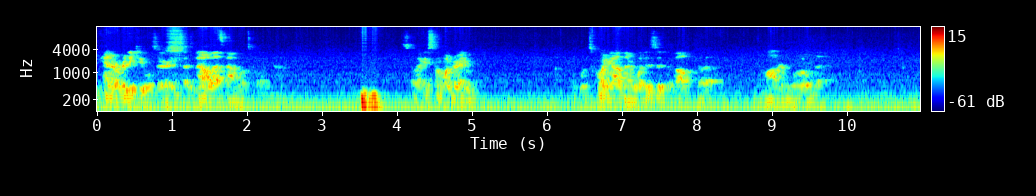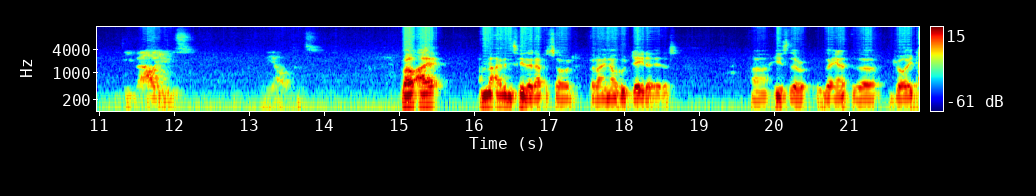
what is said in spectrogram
He kind of ridicules her and says, No, that's not what's going on. Mhm. So I guess I'm wondering what's going on there. What is it about the, the modern world that devalues the elements? well, I I'm not, I didn't see that episode, but I know who Data is. Uh, he's the, the, the droid?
